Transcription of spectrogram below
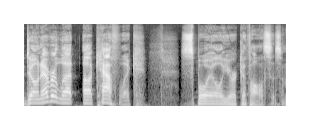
don't ever let a catholic spoil your catholicism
